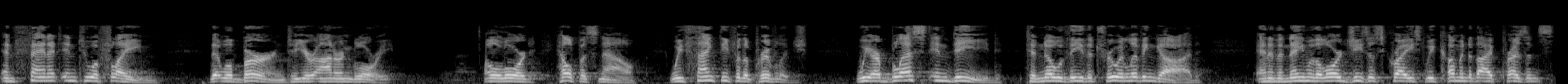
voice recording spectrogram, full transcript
and fan it into a flame that will burn to your honor and glory. Oh Lord, help us now. We thank thee for the privilege. We are blessed indeed to know thee, the true and living God. And in the name of the Lord Jesus Christ, we come into thy presence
